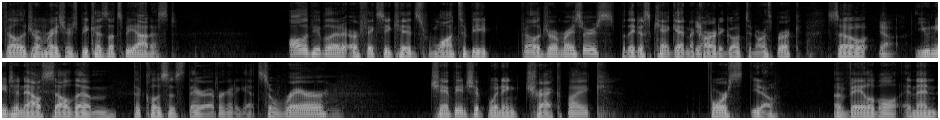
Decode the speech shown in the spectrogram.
velodrome Mm-hmm. racers because let's be honest, all the people that are fixie kids want to be velodrome racers, but they just can't get in a Yeah. car to go up to Northbrook. So Yeah. you need to now sell them the closest they're ever going to get. So rare Mm-hmm. Championship winning track bike forced, you know, available. And then,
